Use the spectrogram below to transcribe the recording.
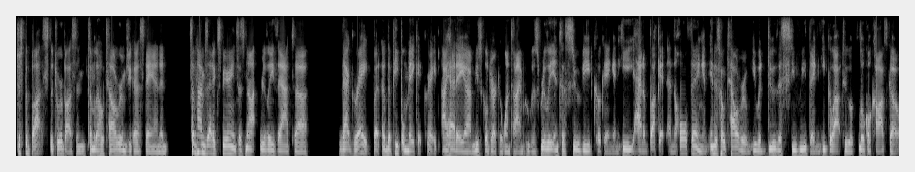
just the bus, the tour bus, and some of the hotel rooms you got to stay in. And sometimes that experience is not really that uh, that great, but uh, the people make it great. I had a uh, musical director one time who was really into sous vide cooking, and he had a bucket and the whole thing. And in his hotel room, he would do this sous vide thing, and he'd go out to a local Costco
